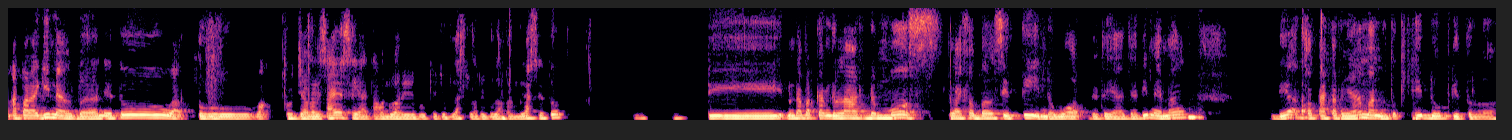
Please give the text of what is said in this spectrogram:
apalagi Melbourne itu waktu waktu zaman saya sih ya tahun 2017 2018 itu di mendapatkan gelar the most livable city in the world gitu ya. Jadi memang dia kota ternyaman untuk hidup gitu loh.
